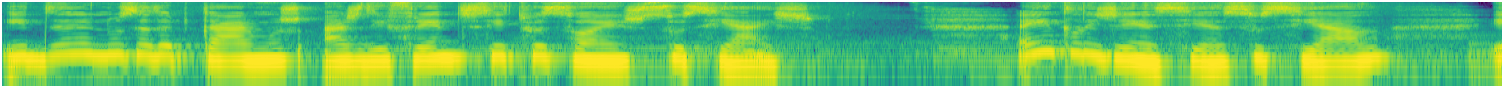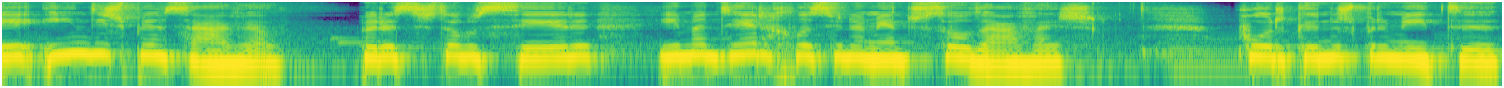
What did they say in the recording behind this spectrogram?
e de nos adaptarmos às diferentes situações sociais. A inteligência social é indispensável para se estabelecer e manter relacionamentos saudáveis, porque nos permite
